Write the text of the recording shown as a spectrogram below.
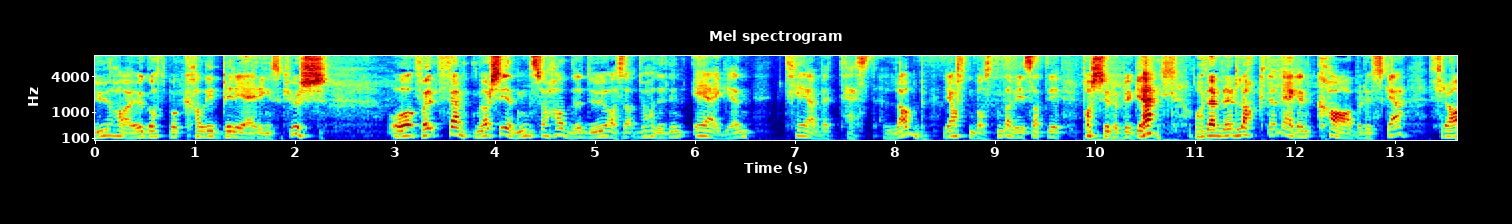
du har jo gått på kalibreringskurs. Og for 15 år siden så hadde du altså Du hadde din egen TV-testlab i Aftenposten da vi satt i Porsgrunn-bygget. Og det ble lagt en egen kabel, husker jeg, fra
